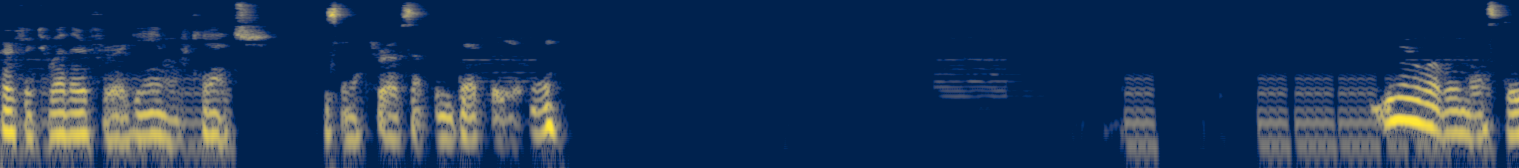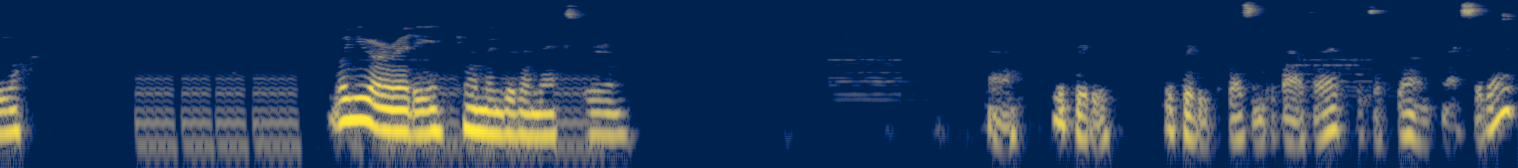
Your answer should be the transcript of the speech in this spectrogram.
Perfect weather for a game of catch. He's gonna throw something deadly at me. You know what we must do? When you are ready, come into the next room. Uh, you're pretty, you're pretty pleasant about that. It's a throne. Can I sit in it?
